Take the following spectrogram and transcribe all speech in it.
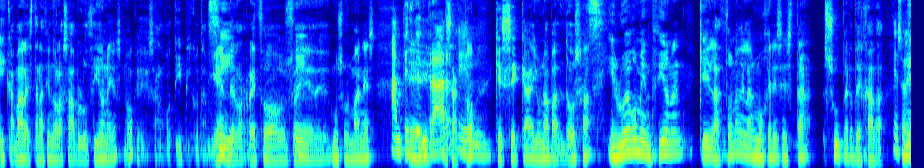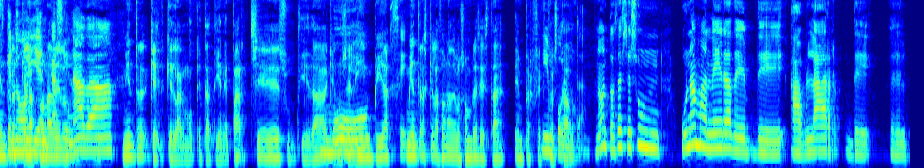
y Kamal están haciendo las abluciones, ¿no? Que es algo típico también Sí. de los rezos Sí. eh, de- musulmanes. Antes de entrar Exacto, que se cae una baldosa y luego mencionan que la zona de las mujeres está súper dejada. Eso es, que mientras no la oyen zona de casi los- nada. Mientras que, que la moqueta tiene parches, suciedad, que no se limpia, mientras que la zona de los hombres está en perfecto estado. ¿no? Entonces es un, una manera de, de hablar del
